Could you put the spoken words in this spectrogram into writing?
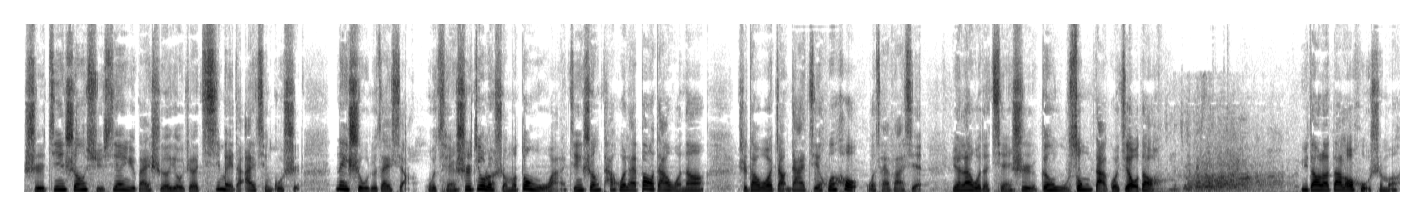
使今生许仙与白蛇有着凄美的爱情故事。那时我就在想，我前世救了什么动物啊？今生他会来报答我呢？直到我长大结婚后，我才发现，原来我的前世跟武松打过交道，遇到了大老虎是吗？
